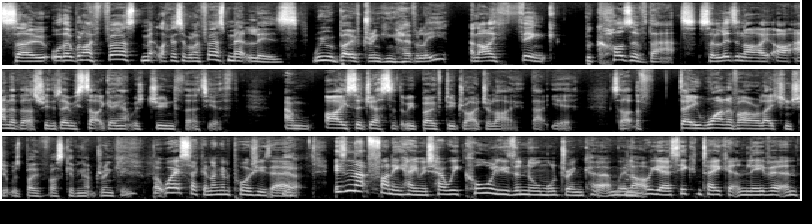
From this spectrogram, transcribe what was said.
So although when I first met, like I said, when I first met Liz, we were both drinking heavily, and I think because of that, so Liz and I, our anniversary, the day we started going out was June thirtieth, and I suggested that we both do dry July that year. So like the day one of our relationship was both of us giving up drinking. But wait a second, I'm going to pause you there. Yeah. not that funny, Hamish, how we call you the normal drinker and we're Mm. like, oh, yes, he can take it and leave it. And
